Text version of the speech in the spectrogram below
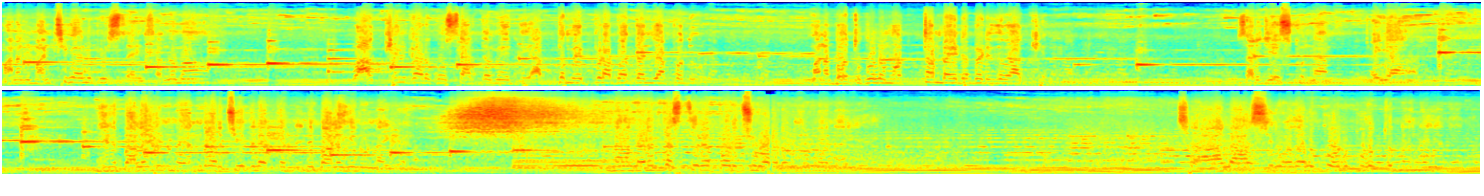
మనకు మంచిగా అనిపిస్తాయి. సంగమా వాక్యం కాడికి వస్తే అర్థమైంది అర్థం ఎప్పుడు అబద్ధం చెప్పదు. మన బతుకులు మొత్తం బయటపడేది వాక్యం. సరి చేసుకున్నాం అయ్యా నేను బలహీన ఎందరి చేతులు ఎత్తండి నేను బలహీన ఉన్నాయ్యా నా నడక స్థిరపరచువాడు నువ్వేనయ్యా. చాలా ఆశీర్వాదాలు కోల్పోతున్నానయ్యా నేను.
